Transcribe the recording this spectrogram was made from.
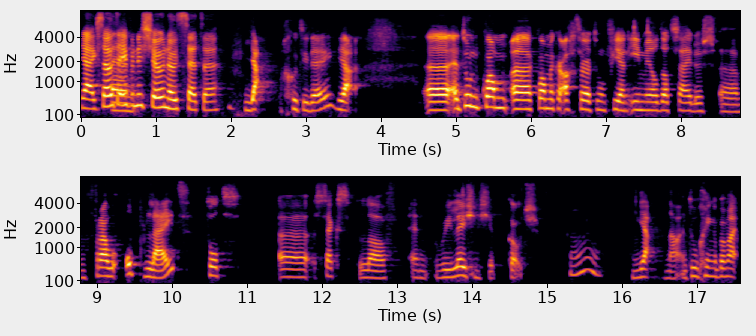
Ja, ik zou het en... even in de show notes zetten. Ja, goed idee. Ja, uh, en toen kwam, uh, kwam ik erachter, toen via een e-mail, dat zij dus um, vrouwen opleidt tot uh, sex, love en relationship coach. Oh. Ja, nou en toen ging het bij mij,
